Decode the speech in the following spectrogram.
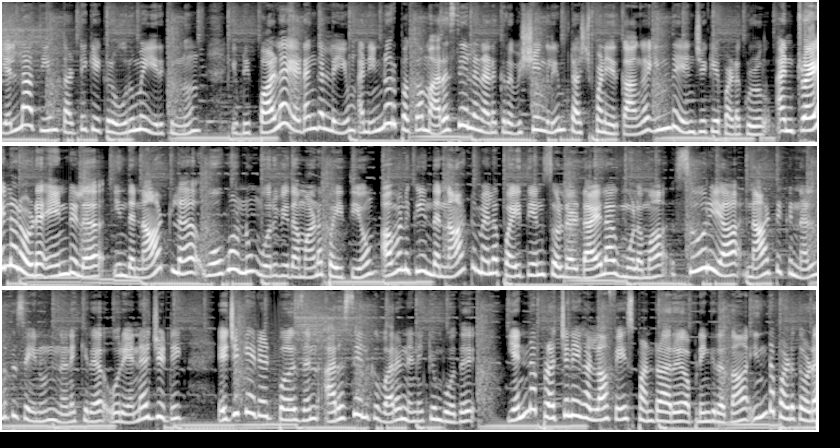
எல்லாத்தையும் தட்டி கேட்கிற உரிமை இருக்குன்னு இப்படி பல இடங்கள்லயும் அண்ட் இன்னொரு பக்கம் அரசியல்ல நடக்கிற விஷயங்களையும் டச் பண்ணியிருக்காங்க இந்த என்ஜிகே படக்குழு. அண்ட் ட்ரெய்லரோட எண்டில் இந்த நாட்டில் ஒவ்வொன்றும் ஒரு விதமான பைத்தியம். அவனுக்கு இந்த நாட்டு மேல பைத்தியம்னு சொல்ற டயலாக் மூலமா சூர்யா நாட்டுக்கு நல்லது செய்யணும்னு நினைக்கிற ஒரு எனர்ஜெட்டிக் எஜுகேட்டட் பர்சன் அரசியலுக்கு வர நினைக்கும் போது என்ன பிரச்சனைகள்லாம் ஃபேஸ் பண்ணுறாரு அப்படிங்கிறது தான் இந்த படத்தோட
